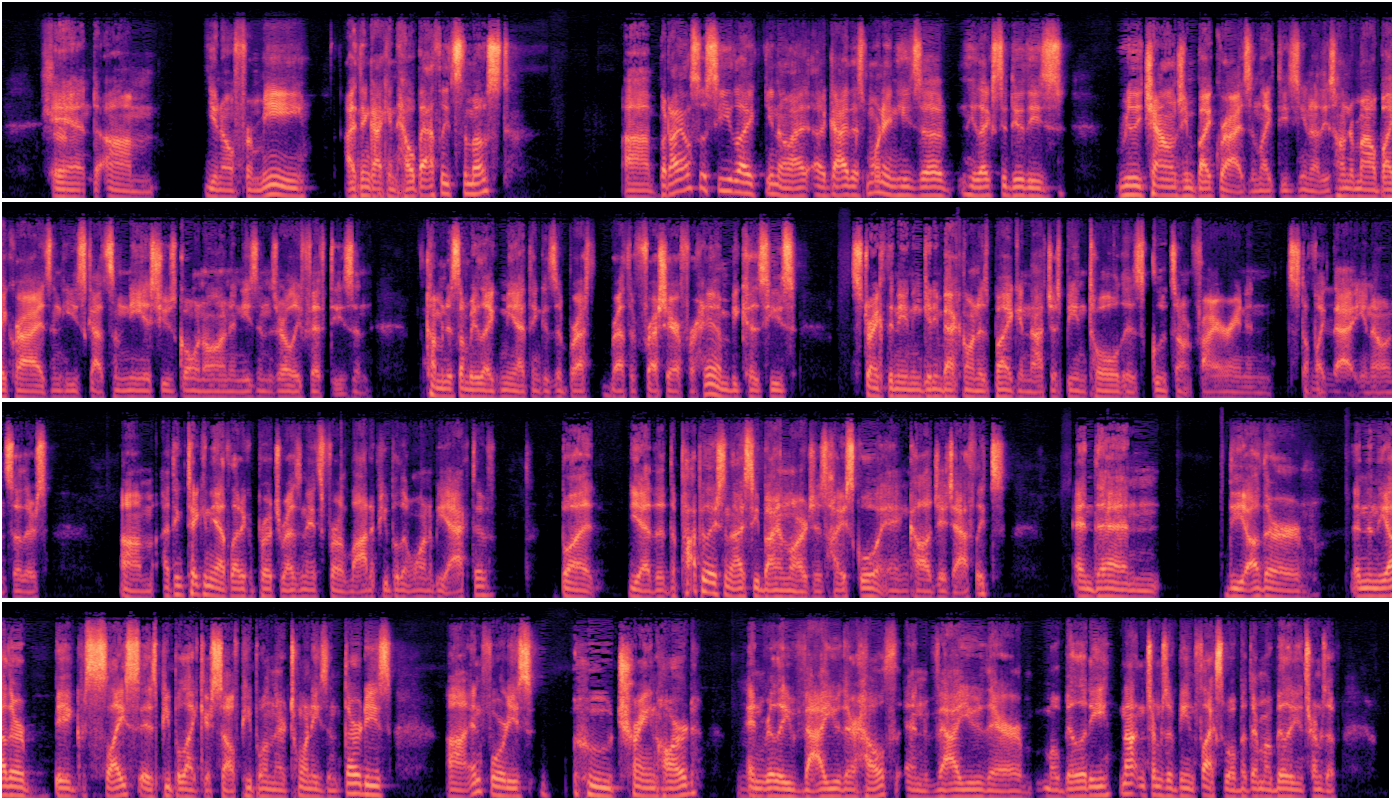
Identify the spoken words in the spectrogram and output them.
and um, you know, for me, I think I can help athletes the most. Uh, but I also see like you know a, a guy this morning. He's uh he likes to do these really challenging bike rides and like these you know these hundred mile bike rides, and he's got some knee issues going on, and he's in his early fifties. And coming to somebody like me, I think is a breath breath of fresh air for him because he's strengthening and getting back on his bike and not just being told his glutes aren't firing and stuff like Mhm. that. You know, and so there's um, I think taking the athletic approach resonates for a lot of people that want to be active. But yeah, the, the population that I see by and large is high school and college age athletes. And then the other and then the other big slice is people like yourself, people in their 20s and 30s uh, and 40s who train hard and mm-hmm. really value their health and value their mobility, not in terms of being flexible, but their mobility in terms of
